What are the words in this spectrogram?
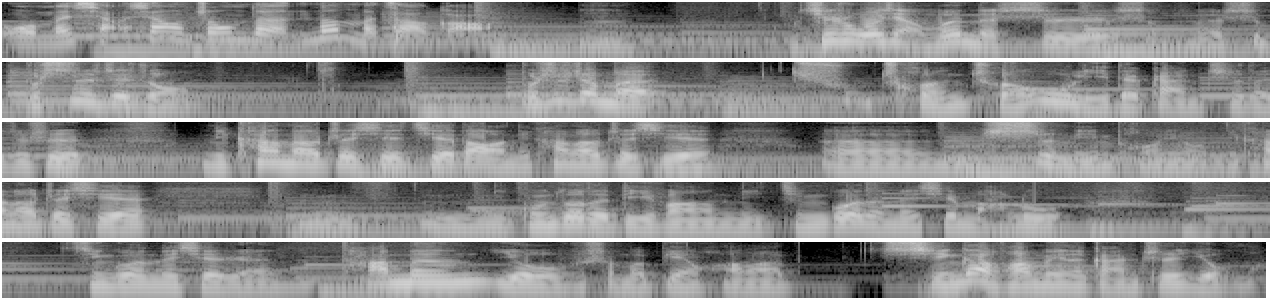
我们想象中的那么糟糕。嗯，其实我想问的是什么呢？是不是这种，不是这么纯纯纯物理的感知的？就是你看到这些街道，你看到这些呃市民朋友，你看到这些嗯嗯你工作的地方，你经过的那些马路，经过的那些人，他们有什么变化吗？情感方面的感知有吗？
